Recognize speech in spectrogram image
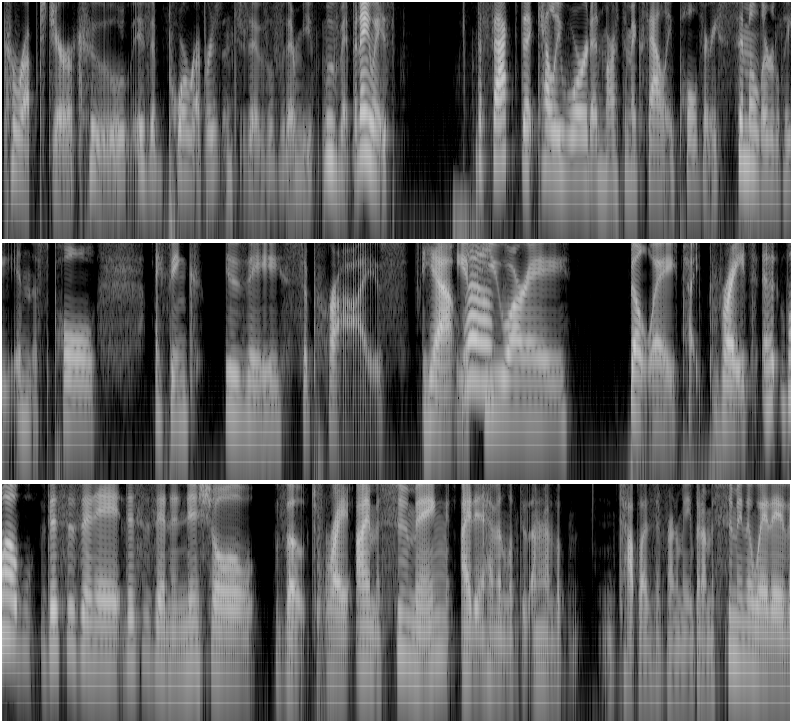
corrupt jerk who is a poor representative of their mu- movement. But anyways. The fact that Kelli Ward and Martha McSally poll very similarly in this poll, I think, is a surprise Yeah. if well, you are a beltway type. Right. Uh, Well, this is an a this is an initial vote, right? I'm assuming I didn't haven't looked at I don't have the top lines in front of me, but I'm assuming the way they've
